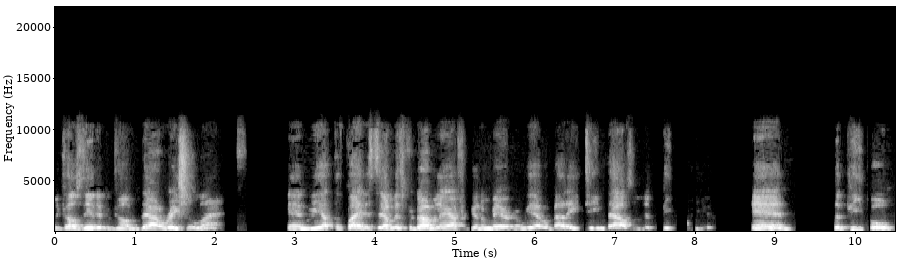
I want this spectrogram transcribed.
because then it becomes down racial lines. And we have to fight it. Selma is predominantly African American. We have about 18,000 people here. And the people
